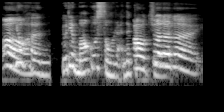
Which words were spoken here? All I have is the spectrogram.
嗯又很有点毛骨悚然的感哦，觉，对对，对，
